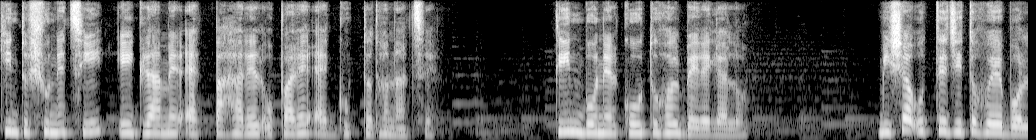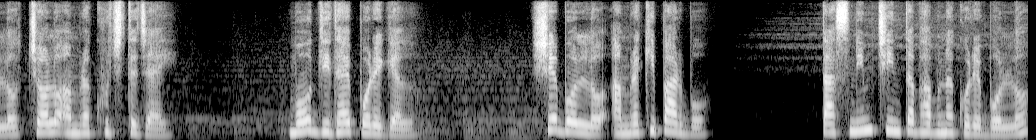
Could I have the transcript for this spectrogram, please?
কিন্তু শুনেছি এই গ্রামের এক পাহাড়ের ওপারে এক গুপ্তধন আছে। তিন বোনের কৌতূহল বেড়ে গেল। মিশা উত্তেজিত হয়ে বলল, চলো আমরা খুঁজতে যাই। মৌ দ্বিধায় পড়ে গেল। সে বলল, আমরা কি পারব? তাসনিম চিন্তা ভাবনা করে বলল,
